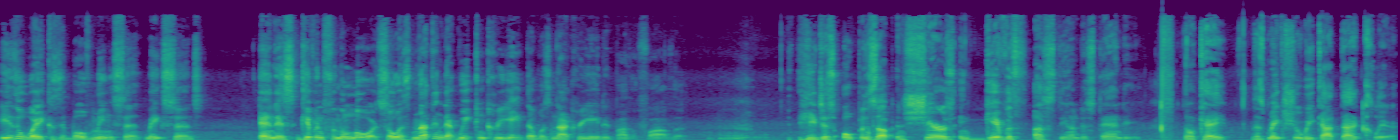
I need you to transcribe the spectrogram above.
Either way, because it both means sense, makes sense. And it's given from the Lord. So it's nothing that we can create that was not created by the Father. He just opens up and shares and giveth us the understanding. Okay? Let's make sure we got that clear.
